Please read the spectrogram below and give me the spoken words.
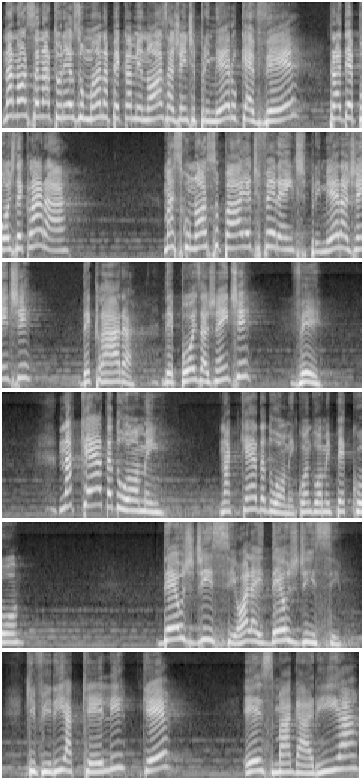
Na nossa natureza humana pecaminosa, a gente primeiro quer ver para depois declarar. Mas com nosso Pai é diferente. Primeiro a gente declara, depois a gente vê. Na queda do homem, na queda do homem, quando o homem pecou, Deus disse, olha aí, Deus disse que viria aquele que esmagaria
